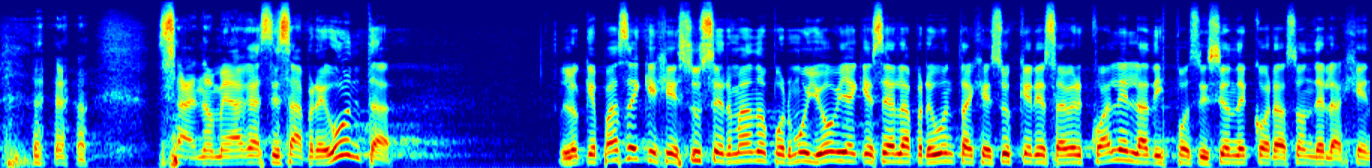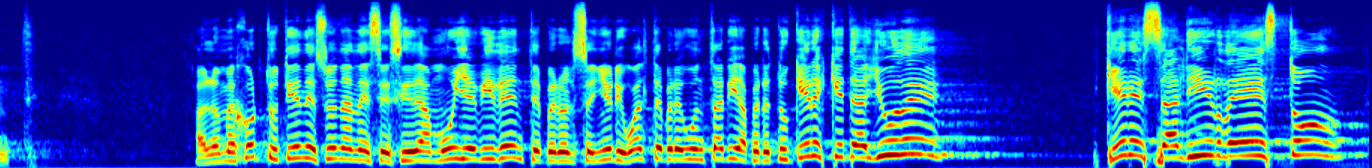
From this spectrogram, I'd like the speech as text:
O sea, no me hagas esa pregunta. Lo que pasa es que Jesús, hermano, por muy obvia que sea la pregunta, Jesús quiere saber cuál es la disposición del corazón de la gente. A lo mejor tú tienes una necesidad muy evidente, pero el Señor igual te preguntaría, ¿pero tú quieres que te ayude? ¿Quieres salir de esto?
